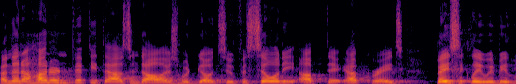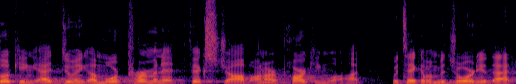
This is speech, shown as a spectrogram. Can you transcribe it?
and then $150,000 would go to facility upgrades. Basically, we'd be looking at doing a more permanent fixed job on our parking lot would take up a majority of that.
